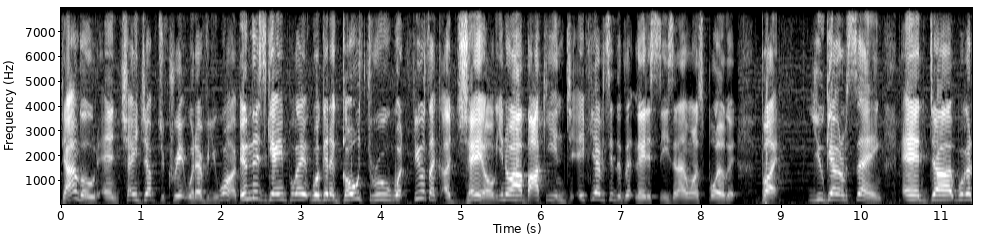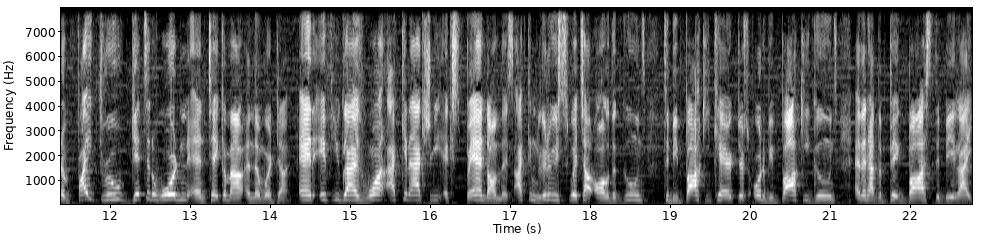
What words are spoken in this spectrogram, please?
download and change up to create whatever you want. In this gameplay, we're gonna go through what feels like a jail. You know how Baki, and if you haven't seen the latest season, I don't want to spoil it, but you get what I'm saying. And uh, we're going to fight through, get to the warden, and take him out, and then we're done. And if you guys want, I can actually expand on this. I can literally switch out all of the goons to be Baki characters or to be Baki goons, and then have the big boss to be like,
